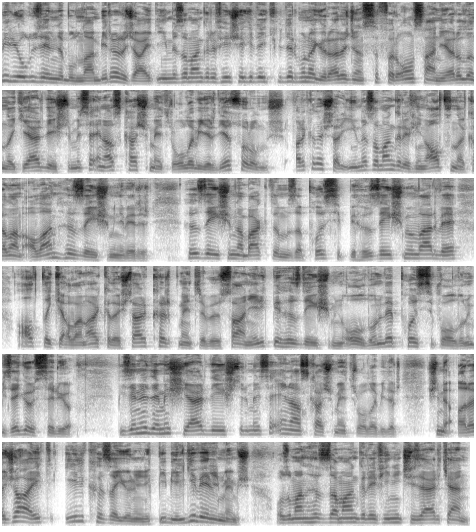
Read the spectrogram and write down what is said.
bir yol üzerinde bulunan bir araca ait ivme zaman grafiği şekilde ekibilir. Buna göre aracın 0-10 saniye aralığındaki yer değiştirmesi en az kaç metre olabilir diye sorulmuş. Arkadaşlar ivme zaman grafiğinin altında kalan alan hız değişimini verir. Hız değişimine baktığımızda pozitif bir hız değişimi var ve alttaki alan arkadaşlar 40 metre bölü saniyelik bir hız değişiminin olduğunu ve pozitif olduğunu bize gösteriyor. Bize ne demiş? Yer değiştirmesi en az kaç metre olabilir? Şimdi araca ait ilk hıza yönelik bir bilgi verilmemiş. O zaman hız zaman grafiğini çizerken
